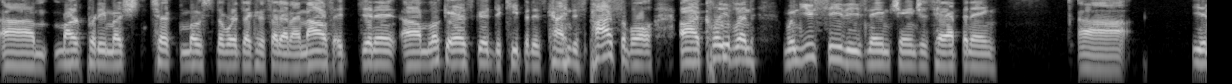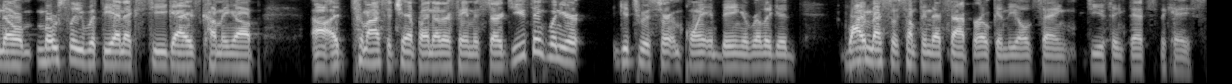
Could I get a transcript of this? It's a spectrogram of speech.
um, Mark pretty much took most of the words I could have said out of my mouth. It didn't um, look as good to keep it as kind as possible. Uh, Cleveland, when you see these name changes happening, uh, you know, mostly with the NXT guys coming up, uh, Tommaso Ciampa, another famous star. Do you think when you get to a certain point and being a really good, why mess with something that's not broken? The old saying. Do you think that's the case?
